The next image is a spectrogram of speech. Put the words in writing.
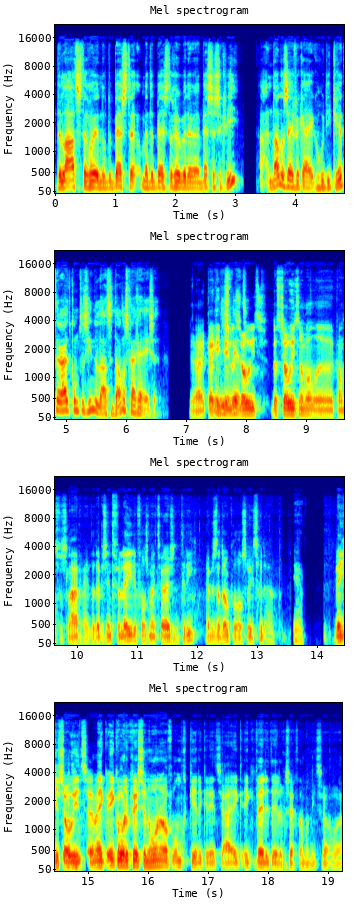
de laatste run op de beste, met de beste rubber, de beste circuit. Nou, en dan eens even kijken hoe die grid eruit komt te zien. De laatste dan eens gaan racen. Ja, kijk, ik denk dat zoiets, dat zoiets nog wel eh, kans van slagen heeft. Dat hebben ze in het verleden, volgens mij 2003, hebben ze dat ook wel zoiets gedaan. Ja. Weet je, zoiets. eh, ik, ik hoorde Christian Horner over omgekeerde grids. Ja, ik, ik weet het eerlijk gezegd allemaal niet zo. eh.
